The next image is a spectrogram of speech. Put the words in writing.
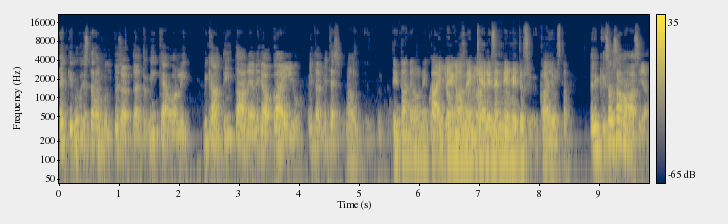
hetki, mun pitäisi tähän muuten pysäyttää, että mikä, oli, mikä on titaani ja mikä on kaiju? Mitä, mitäs? No, Titani on niin Kaiju, englanninkielinen nimitys kajusta. Eli se on sama asia.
